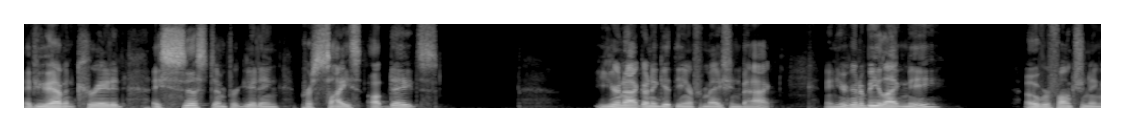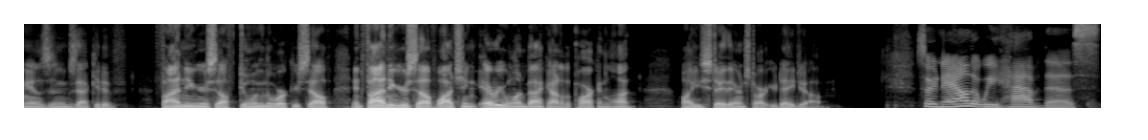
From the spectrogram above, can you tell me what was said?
if you haven't created a system for getting precise updates, you're not going to get the information back. And you're going to be like me, over functioning as an executive, finding yourself doing the work yourself, and finding yourself watching everyone back out of the parking lot while you stay there and start your day job. So now that we have this,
